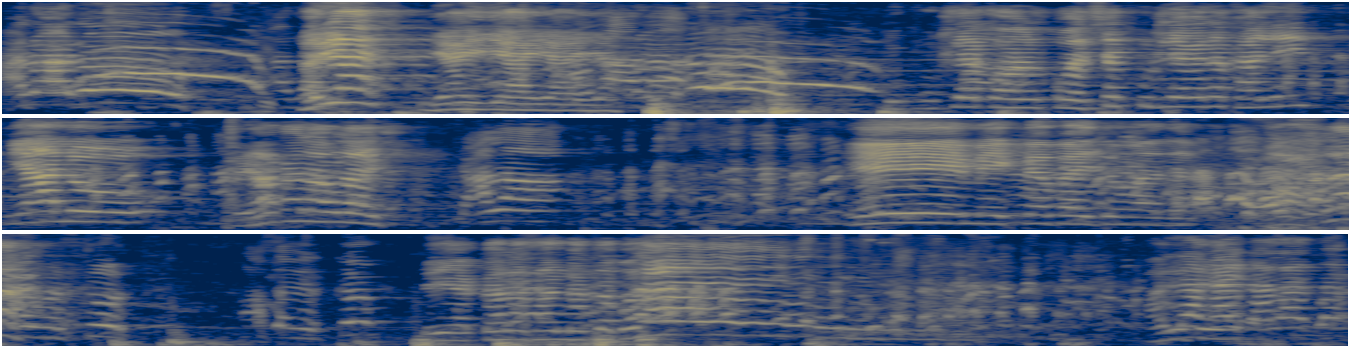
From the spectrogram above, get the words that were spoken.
आलो आलो. अरे या या या या या. तू कुठल्या कॉल कोळशात कुठल्या का खाली? मी आलो. या का लावलाय? काला. ए मेकअप आहे तो माझा. काय म्हणतो. असा मेकअप ते एकाला सांगितलं बरं अरे तुला ते काय झालं आता?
